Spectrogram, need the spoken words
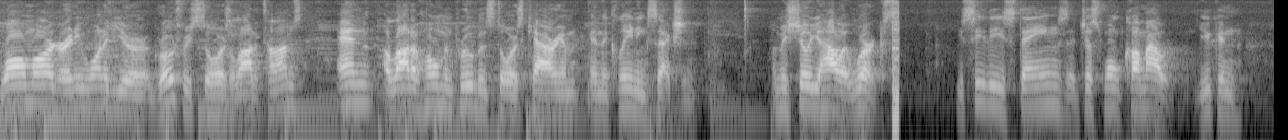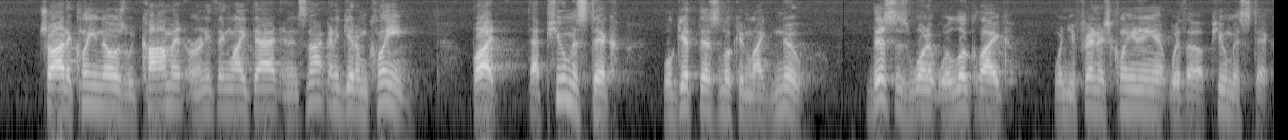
Walmart or any one of your grocery stores a lot of times, and a lot of home improvement stores carry them in the cleaning section. Let me show you how it works. You see these stains that just won't come out. You can try to clean those with Comet or anything like that, and it's not going to get them clean. But that pumice stick will get this looking like new. This is what it will look like when you finish cleaning it with a pumice stick.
